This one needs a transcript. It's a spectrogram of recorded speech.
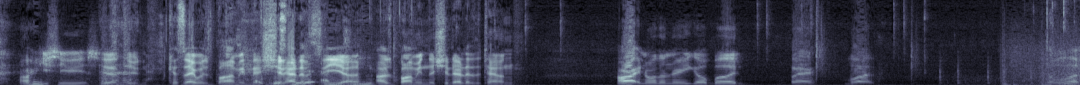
Are you serious? yeah, dude. Because I was bombing the shit out of the. Uh, I was bombing the shit out of the town. Alright, Northern, there you go, bud. Where? What? Go look.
